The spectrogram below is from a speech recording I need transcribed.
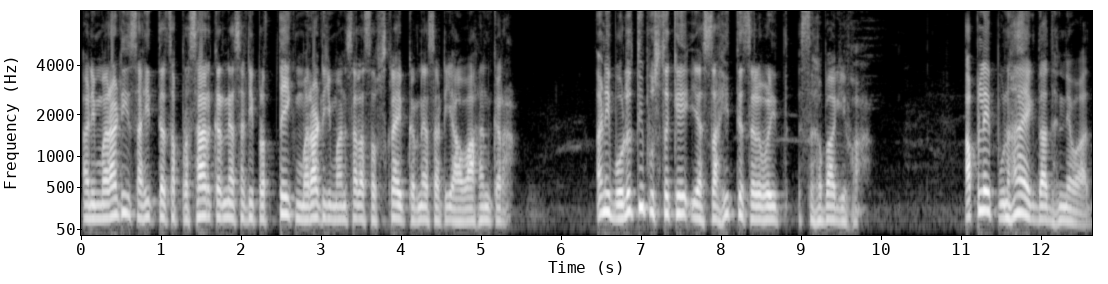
आणि मराठी साहित्याचा प्रसार करण्यासाठी प्रत्येक मराठी माणसाला सबस्क्राईब करण्यासाठी आवाहन करा. आणि बोलती पुस्तके या साहित्य चळवळीत सहभागी व्हा. आपले पुन्हा एकदा धन्यवाद.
